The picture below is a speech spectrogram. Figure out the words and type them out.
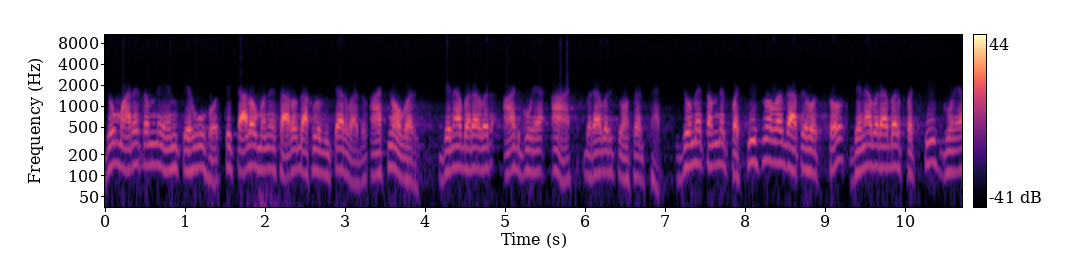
જો મારે તમને એમ કહેવું હોત કે ચાલો, મને સારો દાખલો વિચારવા દો. આઠનો વર્ગ, જેના બરાબર આઠ ગુણ્યા આઠ બરાબર ચોસઠ થાય. જો મેં તમને પચીસનો વર્ગ આપ્યો હોત તો, જેના બરાબર પચીસ ગુણ્યા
